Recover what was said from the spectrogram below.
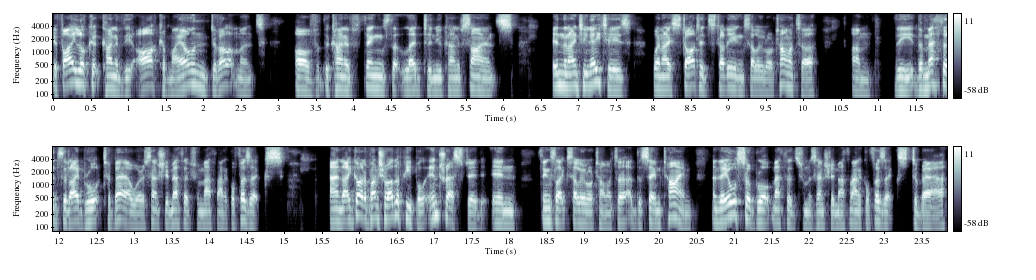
if I look at kind of the arc of my own development of the kind of things that led to new kind of science in the 1980s, when I started studying cellular automata, um, the, the methods that I brought to bear were essentially methods from mathematical physics. And I got a bunch of other people interested in things like cellular automata at the same time. And they also brought methods from essentially mathematical physics to bear.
